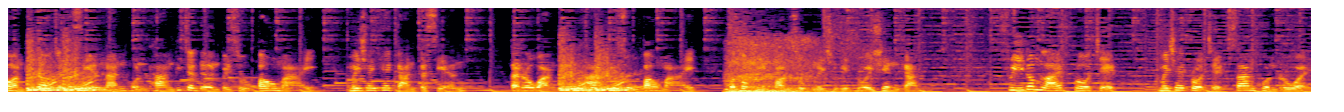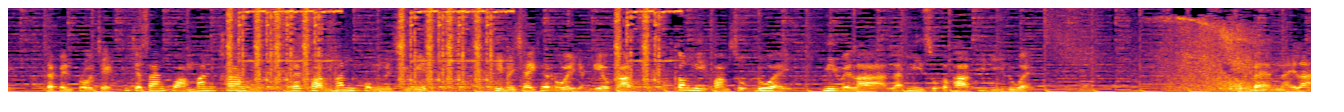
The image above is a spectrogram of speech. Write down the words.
ก่อนที่เราจะเกษียณนั้นหนทางที่จะเดินไปสู่เป้าหมาย ไม่ใช่แค่การเกษียณ แต่ระหว่างเดินทางไปสู่เป้าหมาย ก็ต้องมีความสุขในชีวิตด้วยเช่นกัน Freedom Life Project ไม่ใช่โปรเจกต์สร้างคนรวย แต่เป็นโปรเจกต์ที่จะสร้างความมั่นคงและความมั่นคงในชีวิต ที่ไม่ใช่แค่รวยอย่างเดียวครับ ต้องมีความสุขด้วย มีเวลาและมีสุขภาพที่ดีด้วย แบบไหนล่ะ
